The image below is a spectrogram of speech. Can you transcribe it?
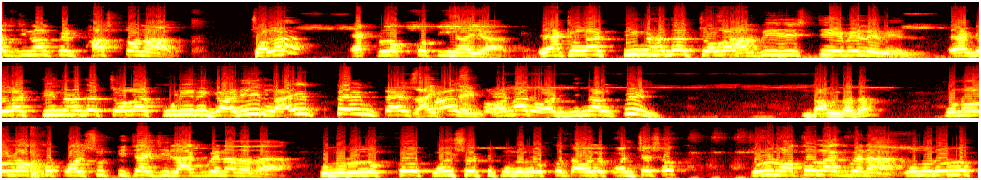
original paint first owner চলা এক লক্ষ তিন হাজার। এক লাখ তিন হাজার চলা সার্ভিস হিস্ট্রি অ্যাভেলেবেল এক লাখ তিন হাজার চলা কুড়ির গাড়ি life time tax. Owner original paint দাম দাদা? পনেরো লক্ষ পঁয়ষট্টি চাইছি লাগবে না দাদা। পনেরো লক্ষ পঁয়ষট্টি পনেরো লক্ষ তাহলে পঞ্চাশ হোক। চলুন অত লাগবে না। পনেরো লক্ষ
